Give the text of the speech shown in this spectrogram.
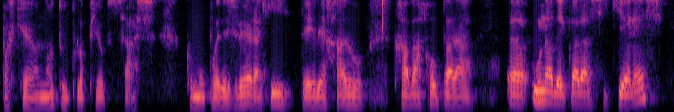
pues creando tu propio SaaS. Como puedes ver aquí, te he dejado trabajo para eh, una década si quieres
